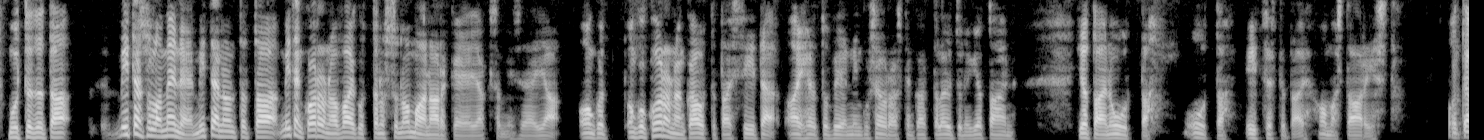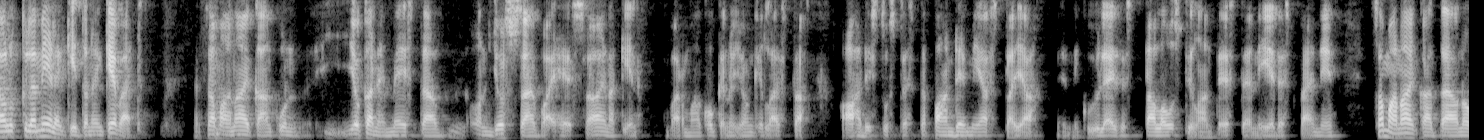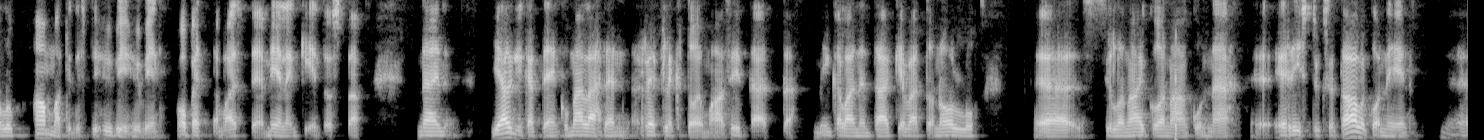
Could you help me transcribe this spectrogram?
Mutta tota, miten sulla menee? Miten, on, tota, miten korona on vaikuttanut sun omaan arkeen ja jaksamiseen ja onko, onko koronan kautta tai siitä aiheutuvien niin kuin seurausten kautta löytynyt jotain, jotain uutta, uutta itsestä tai omasta arjesta? On tämä ollut kyllä mielenkiintoinen kevät. Samaan aikaan, kun jokainen meistä on jossain vaiheessa ainakin varmaan kokenut jonkinlaista ahdistusta tästä pandemiasta ja niin kuin yleisestä taloustilanteesta ja niin edespäin, niin samaan aikaan tämä on ollut ammatillisesti hyvin, hyvin opettavaista ja mielenkiintoista. Näin jälkikäteen, kun mä lähden reflektoimaan sitä, että minkälainen tämä kevät on ollut, silloin aikoinaan, kun nämä eristykset alkoi, niin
